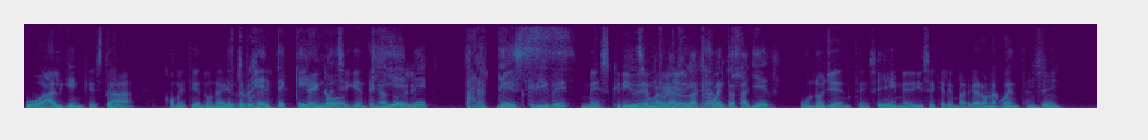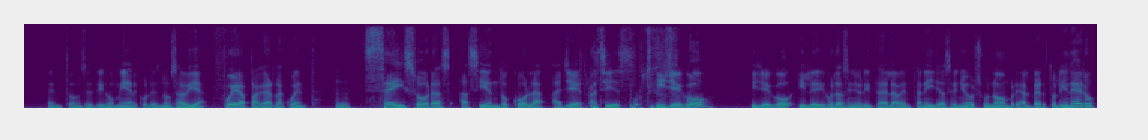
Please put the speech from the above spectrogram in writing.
o alguien que está cometiendo una irregularidad. gente que Tengo no el siguiente caso, tiene Felipe. Partes. Me escribe, me escribe Les embargaron oyente, las cuentas ayer. un oyente Sí. y me dice que le embargaron la cuenta. Sí. Entonces dijo miércoles, no sabía, fue a pagar la cuenta. Mm. Seis horas haciendo cola ayer. Así es. Y llegó, y llegó, y le dijo la señorita de la ventanilla, señor, su nombre, Alberto Linero,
